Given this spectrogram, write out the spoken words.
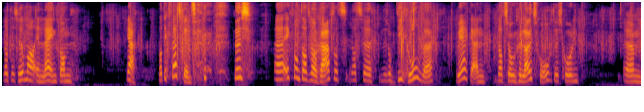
dat is helemaal in lijn van ja, wat ik vet vind. dus uh, ik vond dat wel gaaf dat, dat ze dus op die golven werken. En dat zo'n geluidsgolf dus gewoon um,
